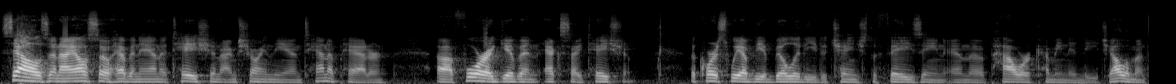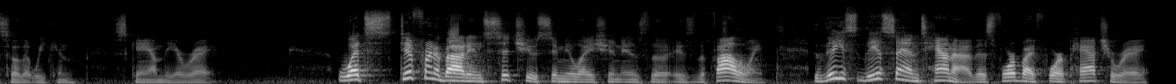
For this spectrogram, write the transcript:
cells. And I also have an annotation. I'm showing the antenna pattern uh, for a given excitation. Of course, we have the ability to change the phasing and the power coming into each element so that we can scan the array. What's different about in situ simulation is the, is the following. This, this antenna, this 4x4 patch array,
